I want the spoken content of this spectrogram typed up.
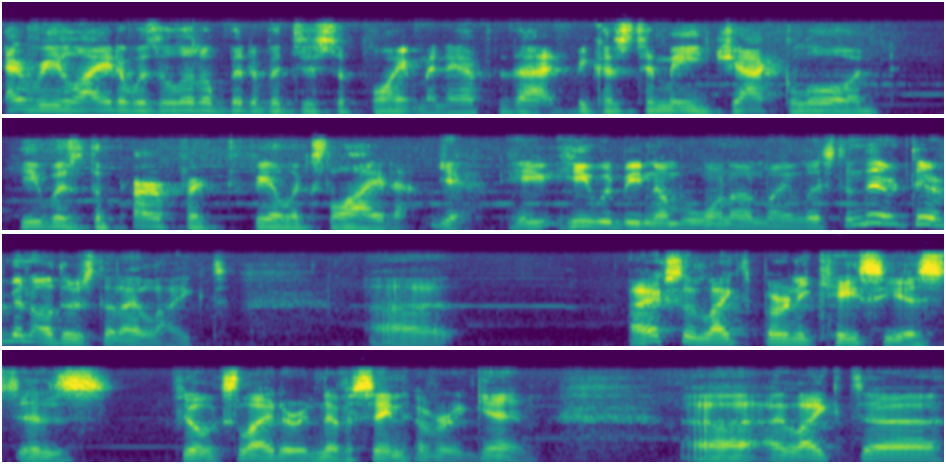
every Leiter was a little bit of a disappointment after that because to me, Jack Lord, he was the perfect Felix Leiter. Yeah, he, he would be number one on my list, and there there have been others that I liked. Uh, I actually liked Bernie Casey as as Felix Leiter in Never Say Never Again. Uh, I liked. Uh,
